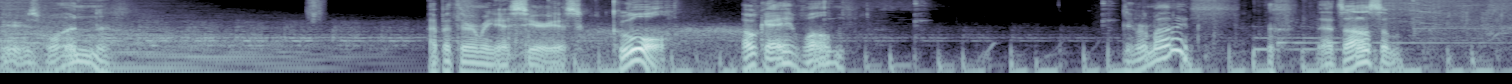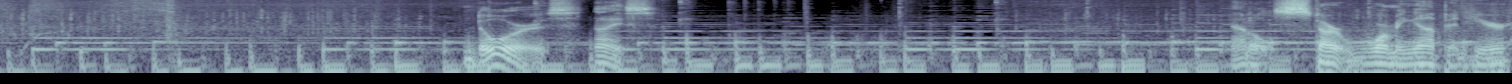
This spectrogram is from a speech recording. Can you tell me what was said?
There's one. Hypothermia serious. Cool. Okay, well. Never mind. That's awesome. Doors. Nice. That'll start warming up in here.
